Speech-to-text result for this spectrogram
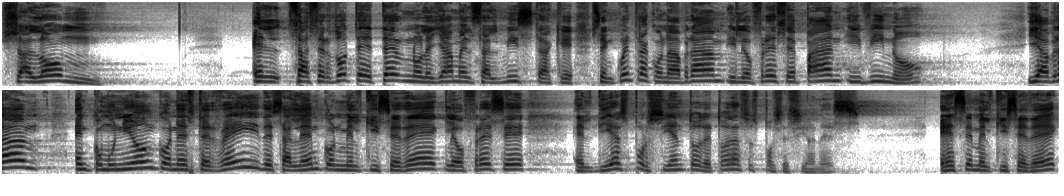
Shalom. El sacerdote eterno le llama el salmista que se encuentra con Abraham y le ofrece pan y vino. Y Abraham en comunión con este rey de Salem, con Melquisedec, le ofrece el 10% de todas sus posesiones. Ese Melquisedec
